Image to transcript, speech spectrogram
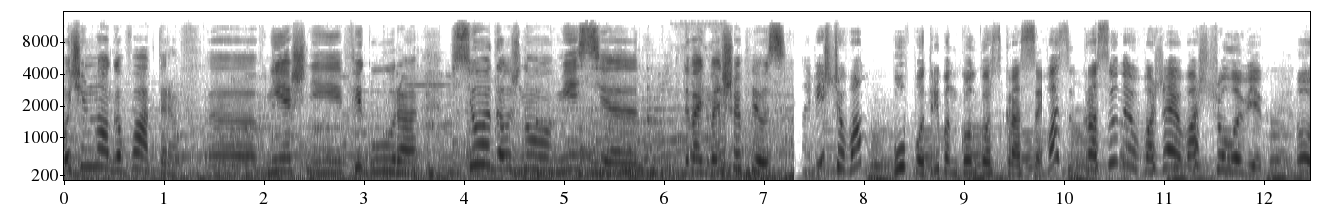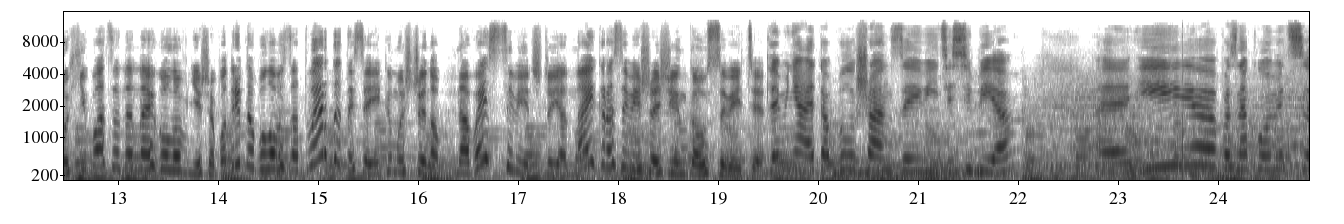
Очень много факторов. э, Внешний, фигура. Все должно вместе давать большой плюс. Навіщо вам був потрібен конкурс краси? Вас красунею вважає ваш чоловік. О, хіба це не найголовніше? Потрібно було б затвердитися якимось чином на весь світ, що я найкрасивіша жінка у світі. Для меня это был шанс заявить о себе э, и познакомиться,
